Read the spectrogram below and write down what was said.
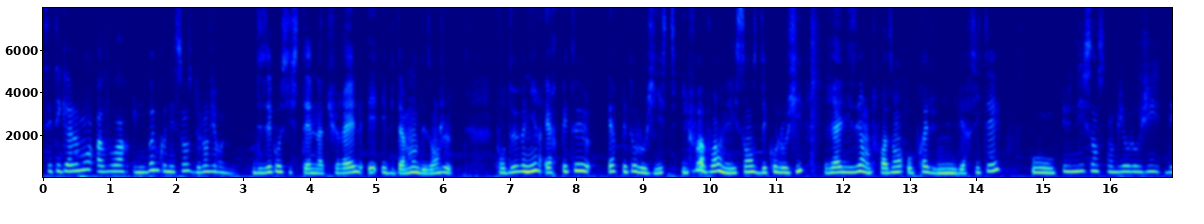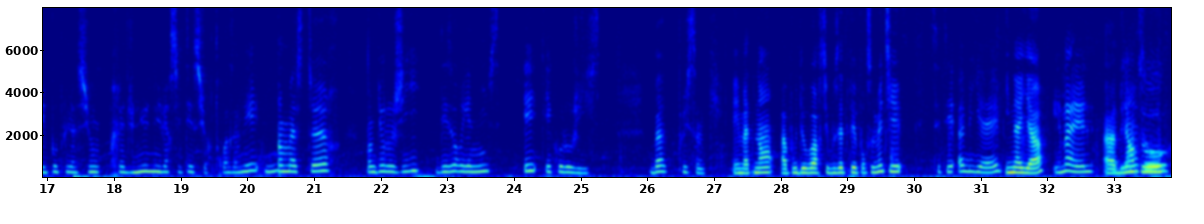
C'est également avoir une bonne connaissance de l'environnement. Des écosystèmes naturels et évidemment des enjeux. Pour devenir herpéto- herpétologiste, il faut avoir une licence d'écologie réalisée en trois ans auprès d'une université ou Une licence en biologie des populations près d'une université sur trois années ou Un master en biologie des organismes et écologie. Bac plus 5. Et maintenant, à vous de voir si vous êtes fait pour ce métier. C'était Abigail. Inaya, et Maël. à, À bientôt. bientôt.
